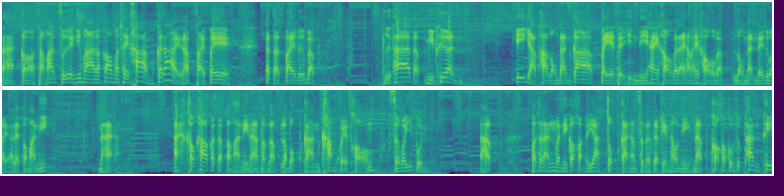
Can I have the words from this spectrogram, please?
นะฮะก็สามารถซื้ออันนี้มาแล้วก็มาใช้ข้ามก็ได้นะครับ สายเปย์ก็จัดไปหรือแบบ หรือถ้าแบบมีเพื่อนที่อยากพาลงดันก็เปย์เศษหินนี้ให้เขาก็ได้ทำให้เขาแบบลงดันได้ด้วยอะไรประมาณนี้นะฮะอะคร่าวๆก็จะประมาณนี้นะสำหรับระบบการข้ามเควสของเซิร์ฟเวอร์ญี่ปุ่นนะครับเพราะฉะนั้นวันนี้ก็ขออนุญาตจบการนำเสนอแต่เพียงเท่านี้นะครับขอขอบคุณทุกท่านที่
